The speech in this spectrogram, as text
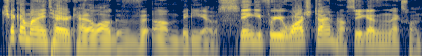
check out my entire catalog of um, videos. Thank you for your watch time. I'll see you guys in the next one.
